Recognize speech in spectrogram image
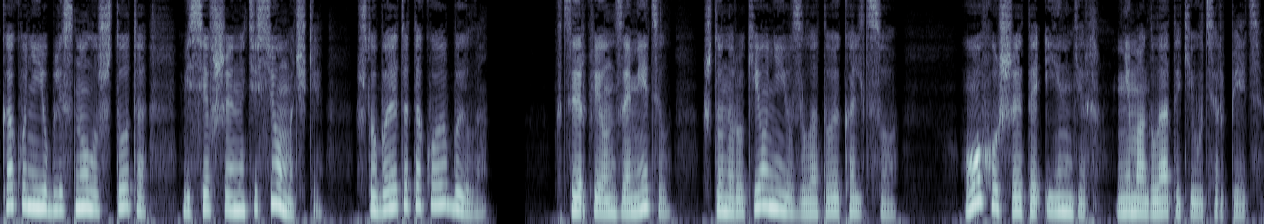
как у нее блеснуло что-то, висевшее на тесемочке, чтобы это такое было. В церкви он заметил, что на руке у нее золотое кольцо. Ох уж это Ингер, не могла таки утерпеть.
